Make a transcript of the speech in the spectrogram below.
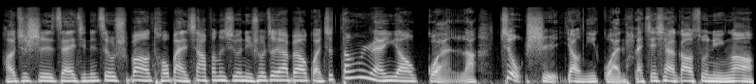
好，这是在今天自由时报头版下方的新闻，你说这要不要管？这当然要管了，就是要你管。来，接下来告诉您哦，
